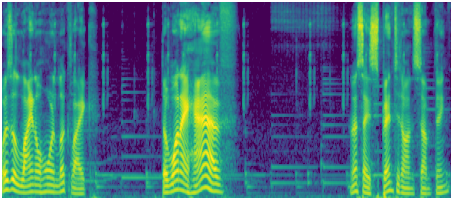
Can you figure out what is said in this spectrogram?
does a Lynel horn look like? The one I have Unless I spent it on something.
